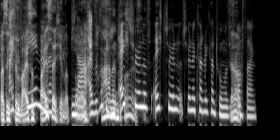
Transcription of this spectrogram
was ich für Weiße weiße Zähne, ne? Beißerchen habe. Ja, also wirklich ein echt schönes, echt schöne, schöne Karikatur, muss ich auch sagen.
